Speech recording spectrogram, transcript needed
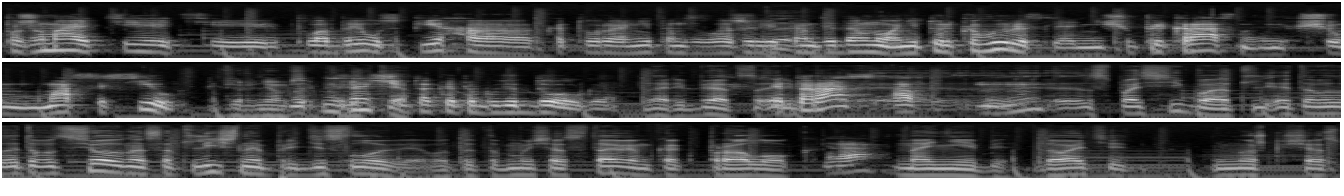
пожимают те эти плоды успеха, которые они там заложили да. там, где давно. Они только выросли, они еще прекрасны, у них еще масса сил. Вернемся Но это не значит, что так это будет долго. Да, ребят, это ребят, раз. А... Угу. Спасибо. Это, это вот все у нас отличное предисловие. Вот это мы сейчас ставим как пролог да? на небе. Давайте немножко сейчас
